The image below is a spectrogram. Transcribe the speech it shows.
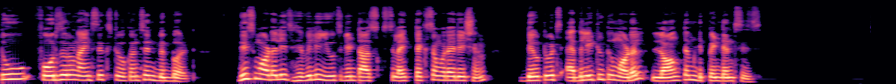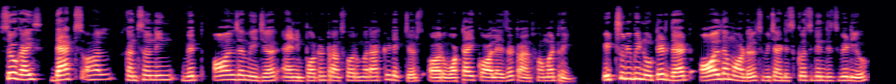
to 4096 tokens in Big Bird. This model is heavily used in tasks like text summarization due to its ability to model long-term dependencies. So guys, that's all concerning with all the major and important transformer architectures or what I call as a transformer tree. It should be noted that all the models which are discussed in this video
